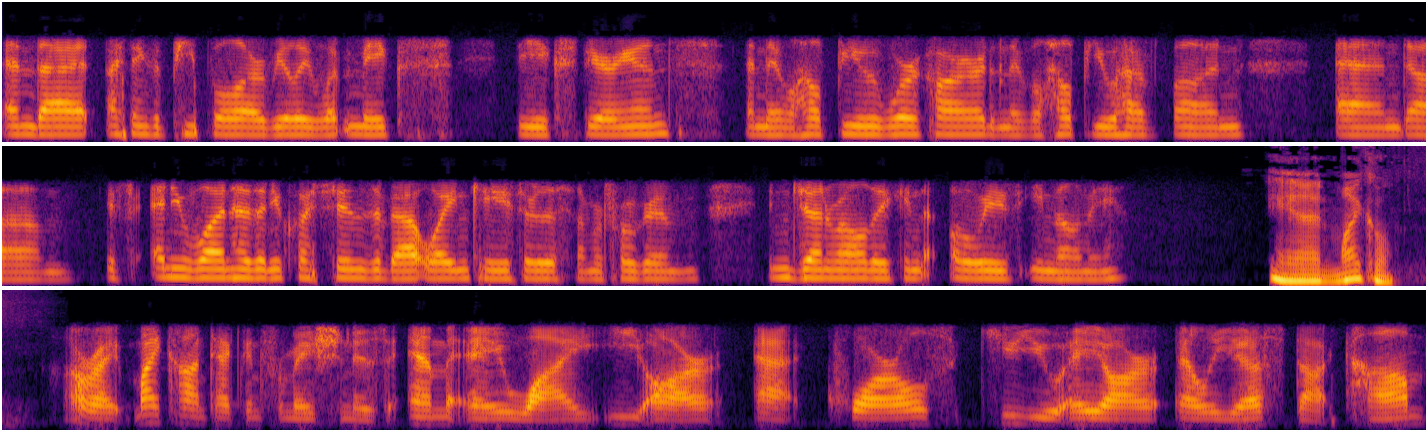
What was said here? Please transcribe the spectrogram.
and that I think the people are really what makes the experience, and they will help you work hard, and they will help you have fun. And um, if anyone has any questions about White and Case or the summer program in general, they can always email me. And Michael. All right. My contact information is M A Y E R at Quarles, Q U A R L E S dot com.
